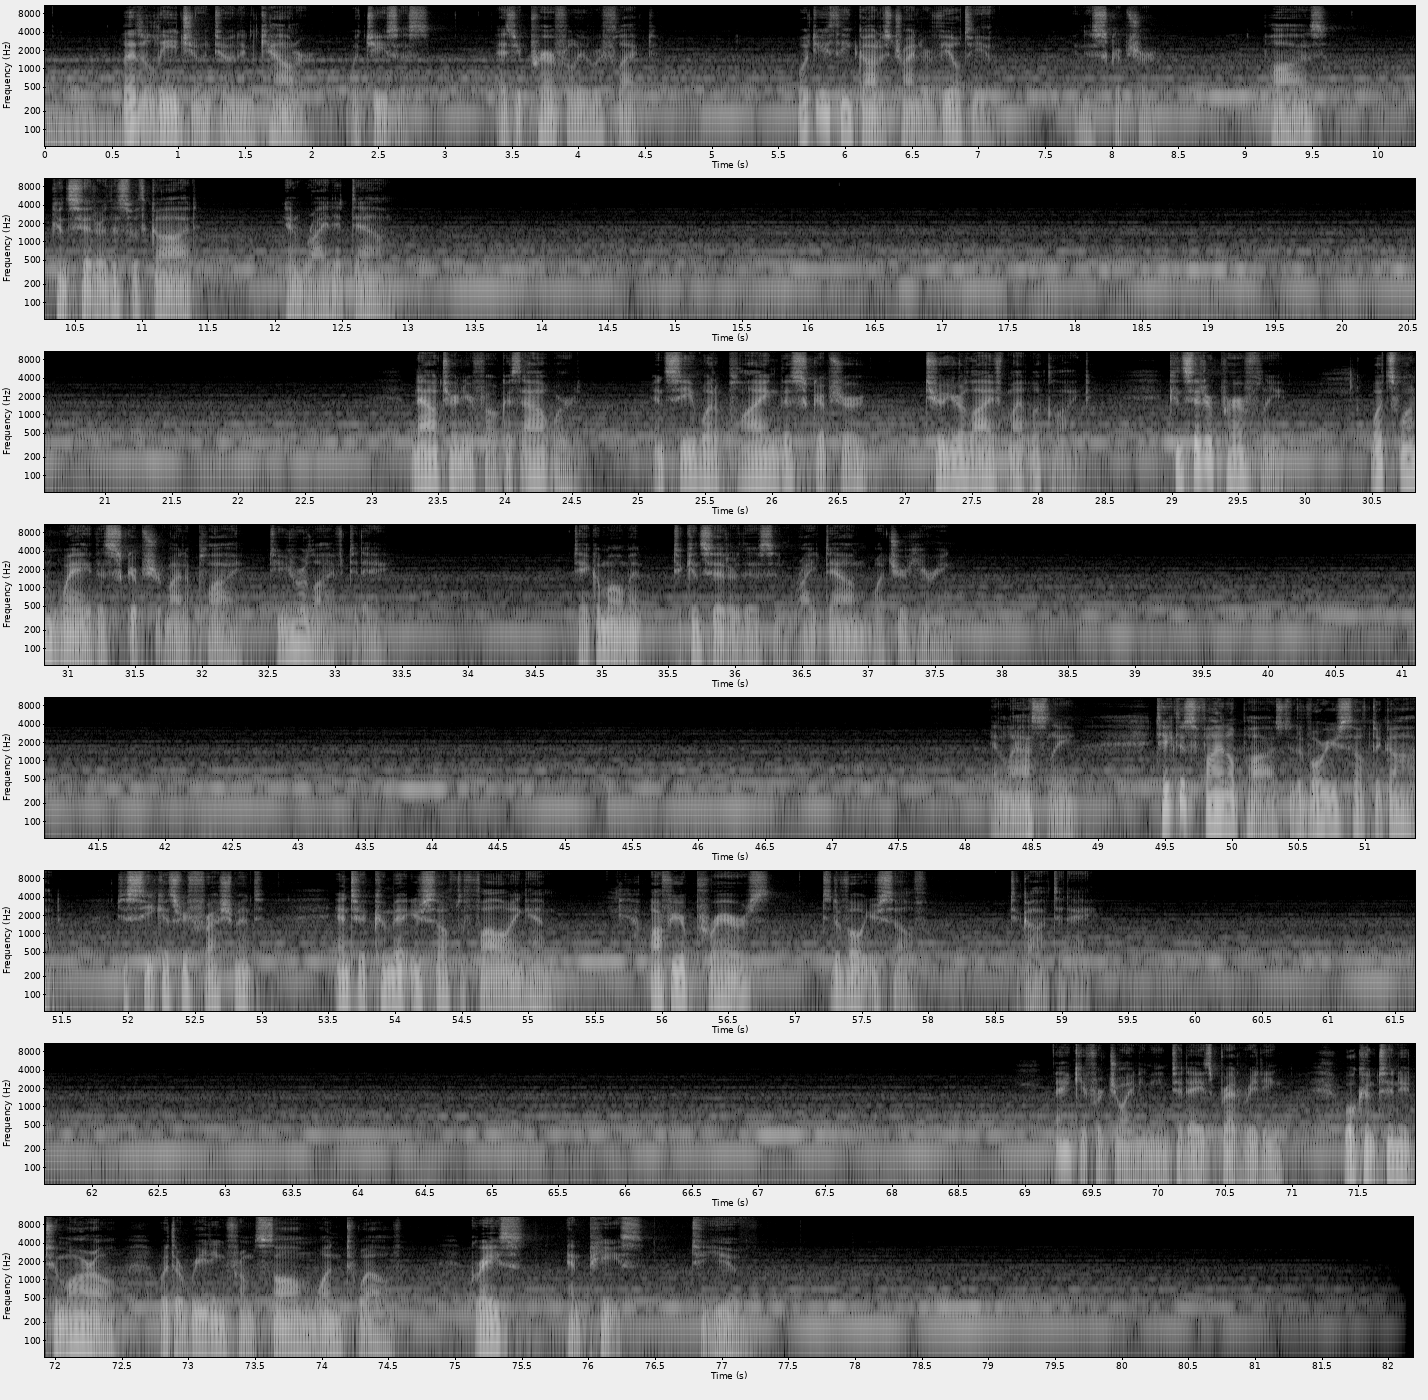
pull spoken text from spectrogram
let it lead you into an encounter with Jesus as you prayerfully reflect. What do you think God is trying to reveal to you in this scripture? Pause, consider this with God, and write it down. Now turn your focus outward and see what applying this scripture to your life might look like. Consider prayerfully what's one way this scripture might apply to your life today. Take a moment to consider this and write down what you're hearing. And lastly, take this final pause to devote yourself to God, to seek His refreshment, and to commit yourself to following Him. Offer your prayers to devote yourself to God today. Thank you for joining me in today's bread reading. We'll continue tomorrow with a reading from Psalm 112. Grace and peace to you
